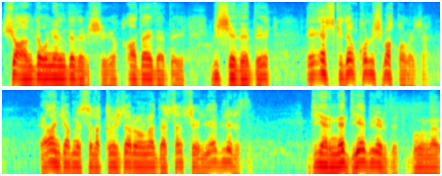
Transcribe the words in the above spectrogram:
Şu anda onun elinde de bir şey yok. Aday da değil, bir şey de değil. E, eskiden konuşmak olacak. E, ancak mesela Kılıçdaroğlu'na dersen söyleyebiliriz. Diğerine diyebilirdik. Bunlar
